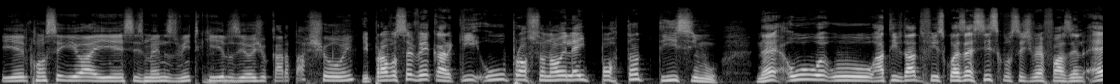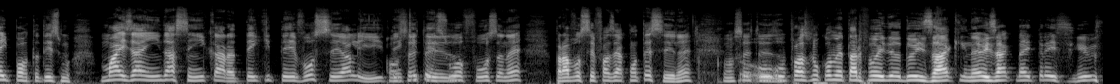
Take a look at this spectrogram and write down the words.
e ele conseguiu aí esses menos 20 Uhum. quilos, e hoje o cara tá show, hein? E pra você ver, cara, que o profissional ele é importantíssimo, né? O, o atividade física, o exercício que você estiver fazendo é importantíssimo, mas ainda assim, cara, tem que ter você ali, Com tem que certeza. ter sua força, né, Pra você fazer acontecer, né? Com certeza. O, o próximo comentário foi do, do Isaac, né? O Isaac dá aí três filmes.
